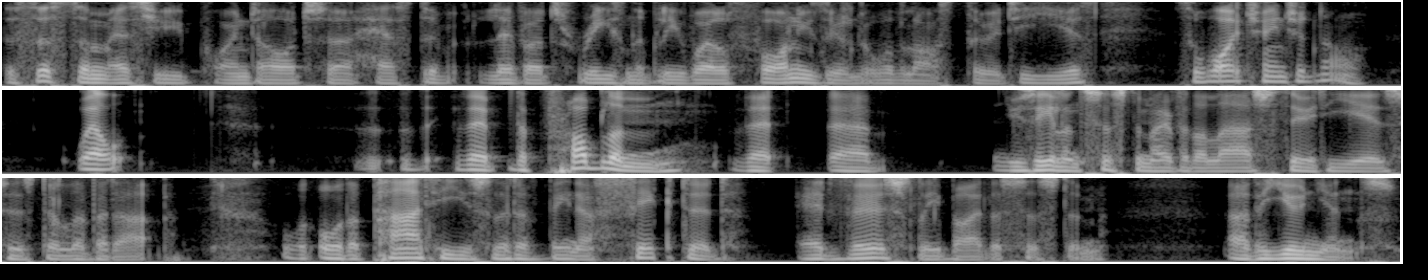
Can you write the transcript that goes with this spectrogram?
the system, as you point out, uh, has delivered reasonably well for New Zealand over the last 30 years. So why change it now? Well, the the problem that uh, New Zealand system over the last 30 years has delivered up, or, or the parties that have been affected adversely by the system, are the unions.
